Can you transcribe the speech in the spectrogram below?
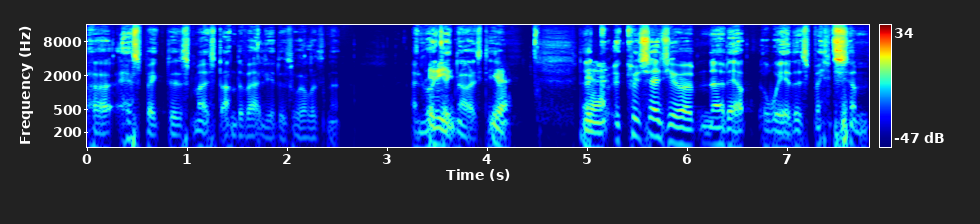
uh, aspect is most undervalued as well, isn't it? And recognised. Yeah. Uh, yeah. Yeah. Chris, as you're no doubt aware, there's been some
